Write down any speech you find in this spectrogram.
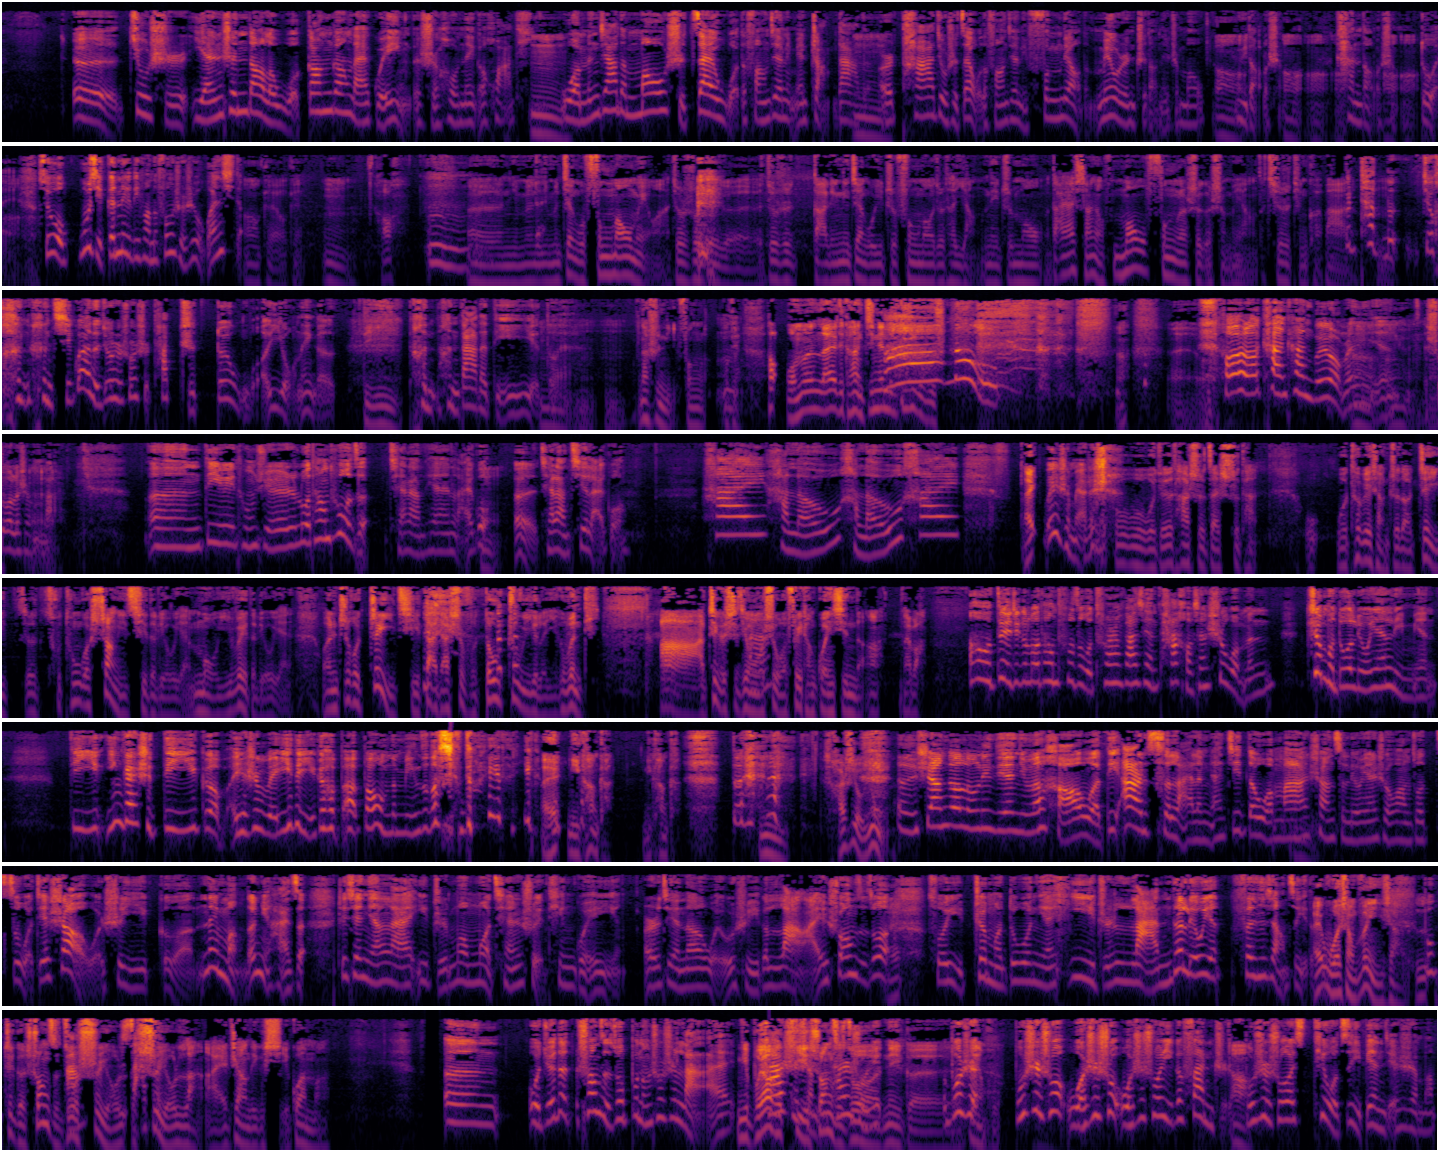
呃，就是延伸到了我刚刚来鬼影的时候那个话题。嗯我们家的猫是在我的房间里面长大的，嗯而它就是在我的房间里疯掉的，没有人知道那只猫哦遇到了什么，哦哦哦看到了什么。对哦，所以我估计跟那个地方的风水是有关系的。，OK OK，嗯，好。嗯，呃，你们你们见过疯猫没有啊？就是说这个，就是大玲玲见过一只疯猫，就是她养的那只猫。大家想想，猫疯了是个什么样子？其实挺可怕的不是。它的就很很奇怪的，就是说是它只对我有那个敌意，很很大的敌意。对，嗯，那是你疯了。OK，好，嗯我们来看今天的第一啊个故事。好，好，看看鬼友们你嗯说了什么吧。嗯，第一位同学落汤兔子前两天来过，嗯呃，前两期来过。嗨，hello，hello，嗨。哎为什么呀？这是我我我觉得他是在试探，我我特别想知道这一次通通过上一期的留言，某一位的留言，完了之后这一期大家是否都注意了一个问题 啊？这个事情我是我非常关心的啊，来吧，哦，对，这个落汤兔子，我突然发现他好像是我们这么多留言里面第一，应该是第一个吧，也是唯一的一个把把我们的名字都写对的一个。哎，你看看，你看看，对，嗯，还是有用的。嗯，山哥、龙玲姐，你们好，我第二次来了，你还记得我吗？上次留言时候忘了做自我介绍，我是一个内蒙的女孩子，这些年来一直默默潜水听鬼影，而且呢，我又是一个懒癌双子座，所以这么多年一直懒得留言分享自己的。哎，我想问一下，这个双子座是有、啊、是有懒癌这样的一个习惯吗？嗯。我觉得双子座不能说是懒癌，你不要替双子座那个不是不是说我是说我是说一个泛指，不是说替我自己辩解是什么？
